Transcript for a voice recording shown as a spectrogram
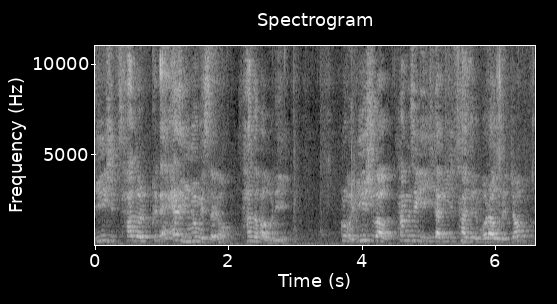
24절 그대로 인용했어요. 사도 바울이. 그러면 이슈가 창세기 2장 24절에 뭐라고 그랬죠?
